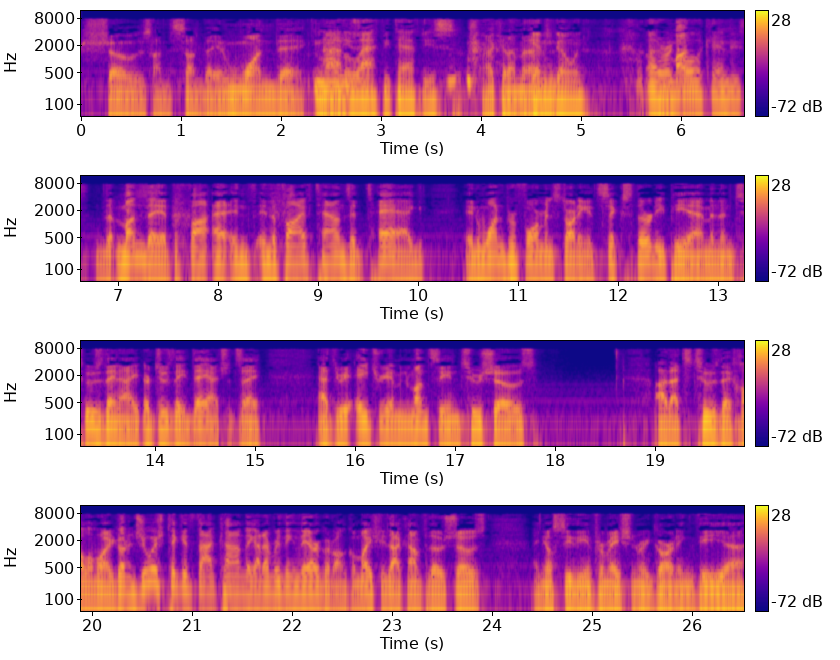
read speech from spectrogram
shows on Sunday in one day. Not a lot Not of laffy taffies. I can imagine. Get them imagine. going. A lot of Mon- Ricola candies. the Monday at the fi- uh, in in the five towns at Tag in one performance starting at 6:30 p.m. and then Tuesday night or Tuesday day I should say at the Atrium in Monsey in two shows. Uh, that's Tuesday Chol Hamoed. Go to jewishtickets.com. They got everything there. Go to unclemoishy.com for those shows, and you'll see the information regarding the uh,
